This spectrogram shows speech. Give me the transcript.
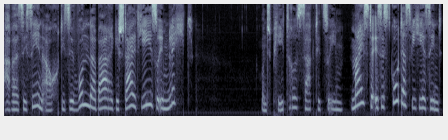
Aber sie sehen auch diese wunderbare Gestalt Jesu im Licht. Und Petrus sagte zu ihm, Meister, es ist gut, dass wir hier sind.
